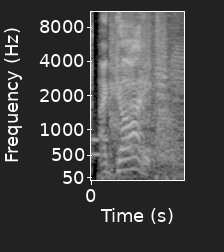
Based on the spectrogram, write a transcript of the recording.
I got it.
